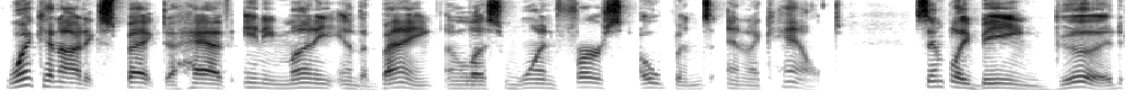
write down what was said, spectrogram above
One cannot expect to have any money in the bank unless one first opens an account. Simply being good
